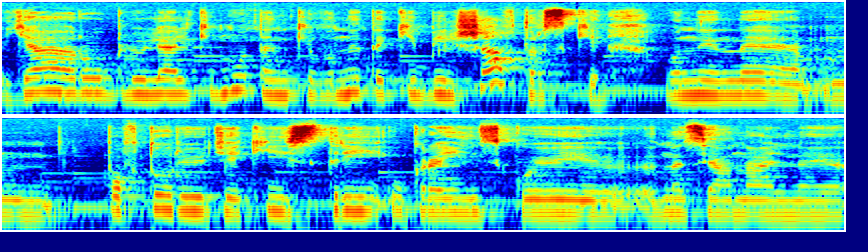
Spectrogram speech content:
я роблю ляльки-мотанки, вони такі більш авторські, вони не повторюють якийсь стрій української національної,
